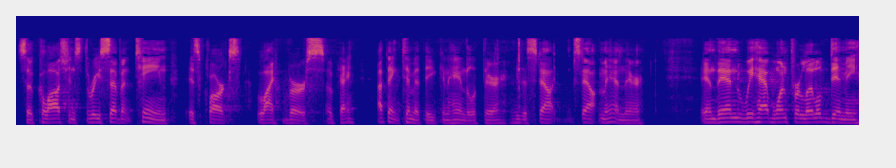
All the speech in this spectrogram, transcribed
So Colossians 3:17 is Clark's life verse, okay? I think Timothy can handle it there. He's a stout stout man there. And then we have one for little Demi.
